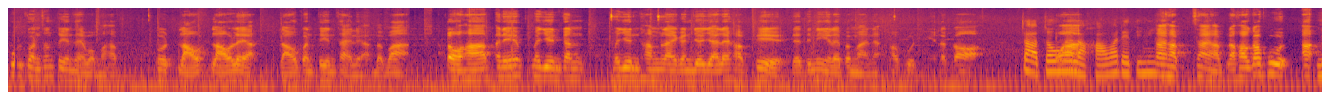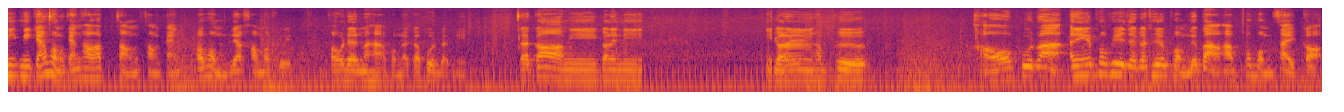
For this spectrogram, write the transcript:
พูดกวนส้นตีนใส่ผมอะครับพูดเล้าเล้าเลยอะเล้ากวนตีนใส่เลยอะแบบว่าโหลครับ อันนี้มายืนกันมายืนทำอะไรกันเยอะแยะเลยครับพี่เดตินี่อะไรประมาณเนี้ยเขาพูดอย่างนี้แล้วก็ เจาะจงเลยเหรอคะว่าเดตินี่ ใช่ครับใช่ครับ แล้วเขาก็พูดอะมีมีแก๊งผมแก๊งเขาครับสองสองแก๊งเพราะผมเรียกเขามาคุยเขาเดินมาหาผมแล้วก็พูดแบบนี้ แล้วก็มีกรณีอีกกรณีครับคือเขาพูดว่า อันนี้พวกพี่จะกระทืบผมหรือเปล่าครับพวกผมใส่เกราะ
